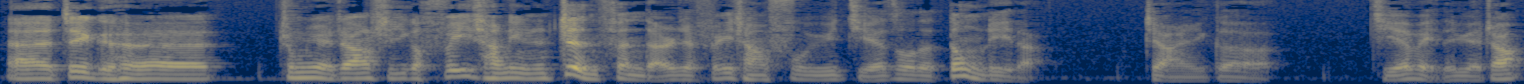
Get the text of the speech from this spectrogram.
呃，这个中乐章是一个非常令人振奋的，而且非常富于节奏的动力的这样一个结尾的乐章。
